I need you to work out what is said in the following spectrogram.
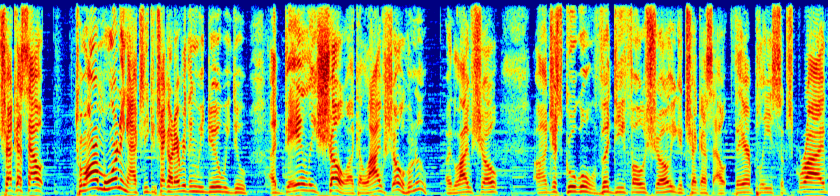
Check us out tomorrow morning, actually, you can check out everything we do. We do a daily show, like a live show. Who knew? A live show. Uh, just Google The Defo Show. You can check us out there. Please subscribe.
